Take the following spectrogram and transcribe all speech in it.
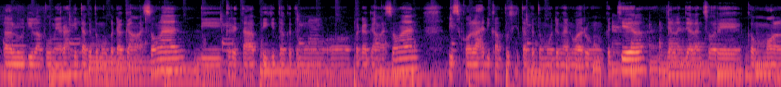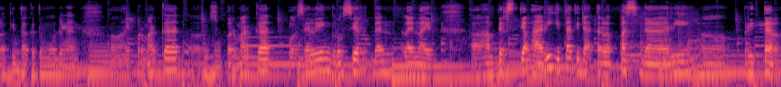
lalu di lampu merah kita ketemu pedagang asongan di kereta api kita ketemu uh, pedagang asongan di sekolah di kampus kita ketemu dengan warung kecil jalan-jalan sore ke mall kita ketemu dengan uh, hypermarket uh, supermarket wholesaling grosir dan lain-lain. Uh, hampir setiap hari kita tidak terlepas dari uh, retail.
